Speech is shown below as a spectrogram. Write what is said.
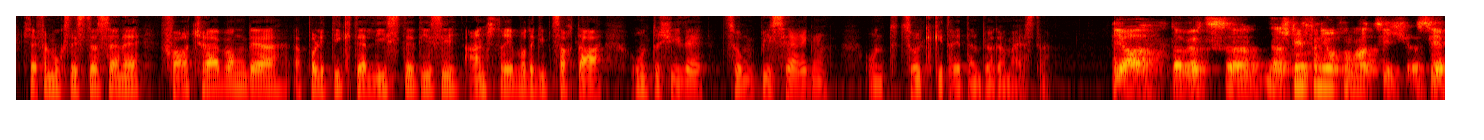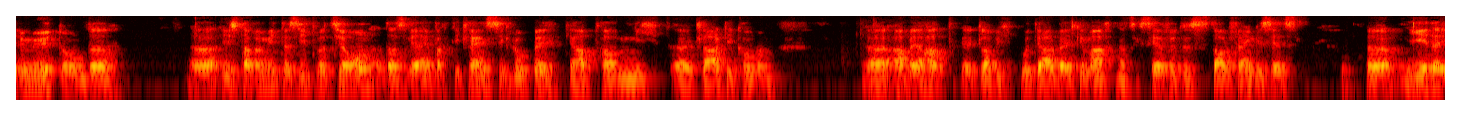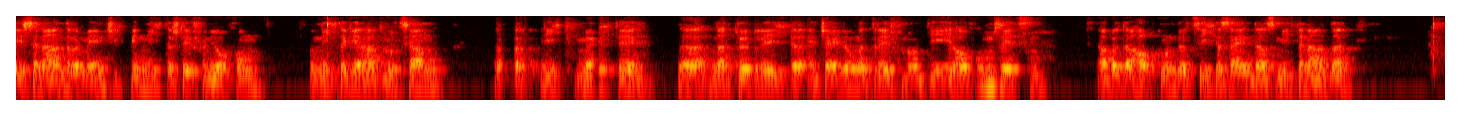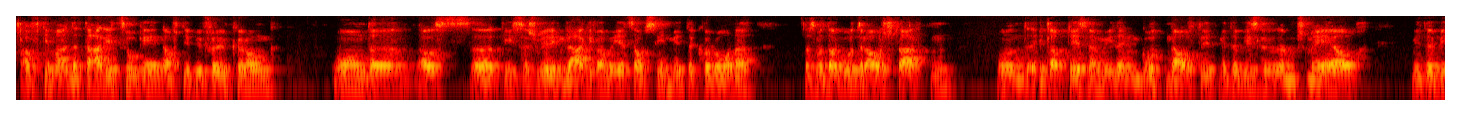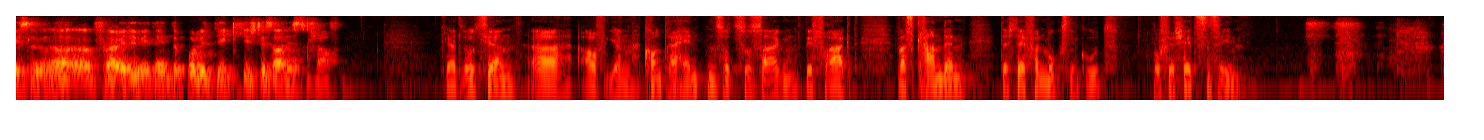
Stefan Muxel, ist das eine Fortschreibung der äh, Politik der Liste, die Sie anstreben, oder gibt es auch da Unterschiede zum bisherigen und zurückgetretenen Bürgermeister? Ja, da wird's. Äh, Stefan Jochum hat sich sehr bemüht und äh, ist aber mit der Situation, dass wir einfach die kleinste Gruppe gehabt haben, nicht äh, klargekommen. Äh, aber er hat, äh, glaube ich, gute Arbeit gemacht und hat sich sehr für das Dorf eingesetzt. Äh, jeder ist ein anderer Mensch. Ich bin nicht der Stefan Jochum und nicht der Gerhard Lucian. Äh, ich möchte äh, natürlich äh, Entscheidungen treffen und die auch umsetzen. Aber der Hauptgrund wird sicher sein, dass miteinander auf die Mandatare zugehen, auf die Bevölkerung und äh, aus äh, dieser schwierigen Lage, wo wir jetzt auch sind mit der Corona, dass wir da gut rausstarten. Und ich glaube, das, wenn wir mit einem guten Auftritt, mit ein bisschen ähm, Schmäh auch, mit ein bisschen äh, Freude wieder in der Politik, ist das alles zu schaffen. Gerd Lucian äh, auf Ihren Kontrahenten sozusagen befragt, was kann denn der Stefan Muxel gut? Wofür schätzen Sie ihn?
